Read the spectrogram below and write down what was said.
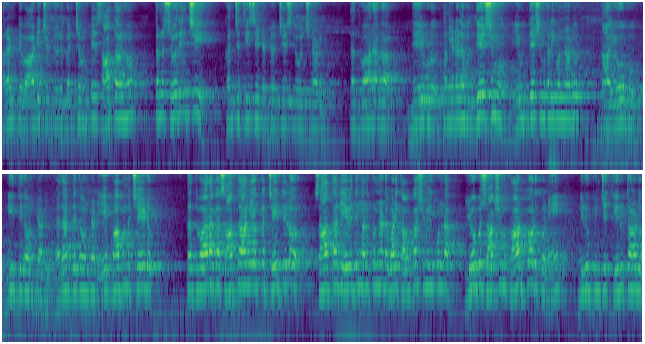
అలాంటి వాడి చుట్టూరు కంచె ఉంటే సాతాను తను శోధించి కంచె తీసేటట్టు చేస్తూ వచ్చినాడు. తద్వారాగా దేవుడు తన ఎడల ఉద్దేశము ఏ ఉద్దేశము కలిగి ఉన్నాడు? నా యోబు నీతిగా ఉంటాడు యథార్థంగా ఉంటాడు ఏ పాపము చేయడు. తద్వారాగా సాతాని యొక్క చేతిలో సాతాని ఏ విధంగా అనుకున్నాడో వాడికి అవకాశం ఇవ్వకుండా యోబు సాక్ష్యం కాపాడుకొని నిరూపించి తీరుతాడు.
